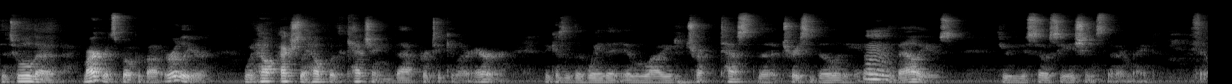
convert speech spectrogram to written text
the tool that Margaret spoke about earlier would help actually help with catching that particular error because of the way that it'll allow you to test the traceability of the values through the associations that are made. So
